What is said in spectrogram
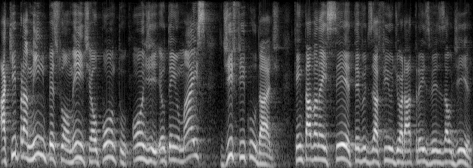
Aqui, para mim, pessoalmente, é o ponto onde eu tenho mais dificuldade. Quem estava na IC teve o desafio de orar três vezes ao dia,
